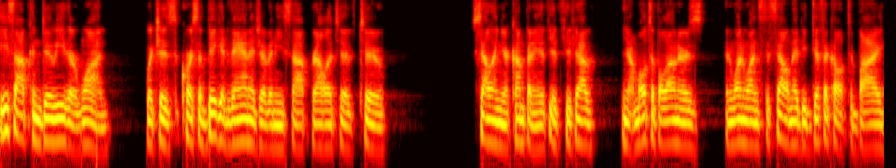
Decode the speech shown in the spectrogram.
ESOP can do either one, which is, of course, a big advantage of an ESOP relative to selling your company. If, if, if you have you know multiple owners and one wants to sell, it may be difficult to buy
